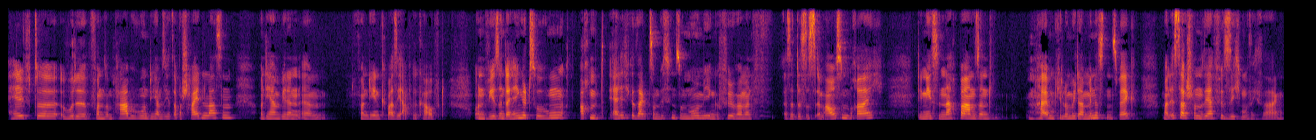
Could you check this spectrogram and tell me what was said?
Hälfte wurde von so einem Paar bewohnt, die haben sich jetzt aber scheiden lassen und die haben wir dann ähm, von denen quasi abgekauft. Und wir sind da hingezogen, auch mit ehrlich gesagt so ein bisschen so einem mulmigen Gefühl, weil man, also das ist im Außenbereich, die nächsten Nachbarn sind einen halben Kilometer mindestens weg. Man ist da schon sehr für sich, muss ich sagen.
